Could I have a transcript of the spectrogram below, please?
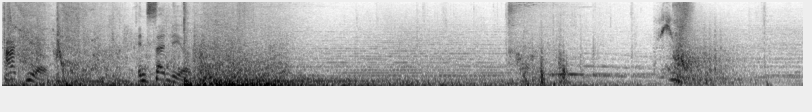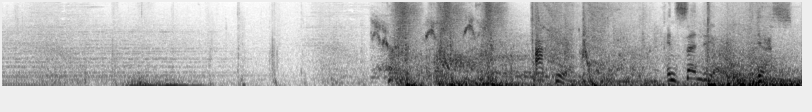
Accio. Incendio. Accio. Incendio. Yes!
